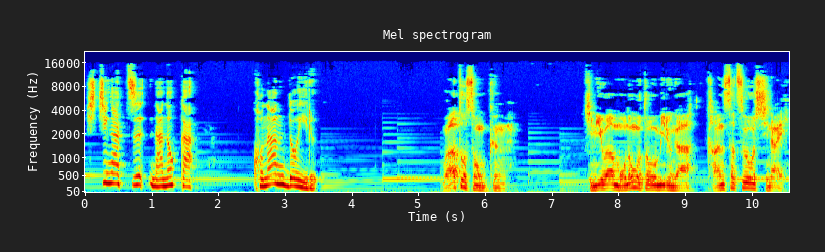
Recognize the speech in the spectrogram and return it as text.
7月7日、コナンドイル。ワトソン君。君は物事を見るが観察をしない。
